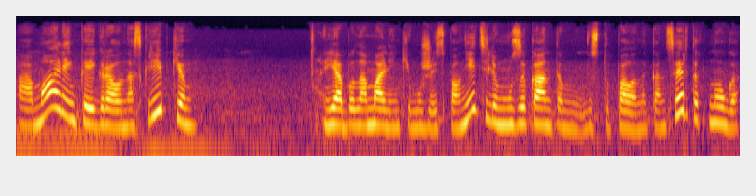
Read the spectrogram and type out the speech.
а, маленькая, играла на скрипке, я была маленьким уже исполнителем, музыкантом, выступала на концертах много.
